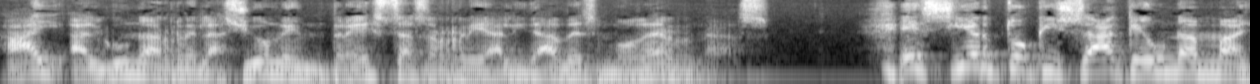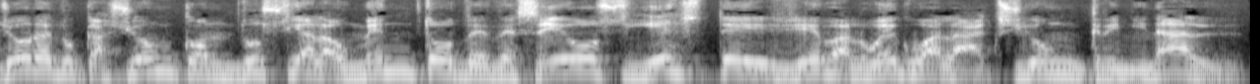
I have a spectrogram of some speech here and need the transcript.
¿Hay alguna relación entre estas realidades modernas? Es cierto quizá que una mayor educación conduce al aumento de deseos y éste lleva luego a la acción criminal.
